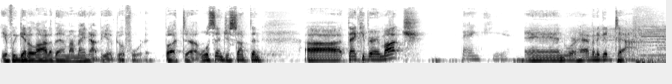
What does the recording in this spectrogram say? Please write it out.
if we get a lot of them, I may not be able to afford it. But uh, we'll send you something. Uh, thank you very much, thank you and we're having a good time.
